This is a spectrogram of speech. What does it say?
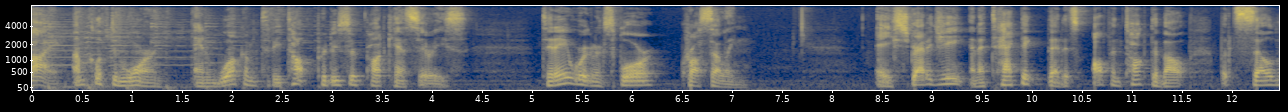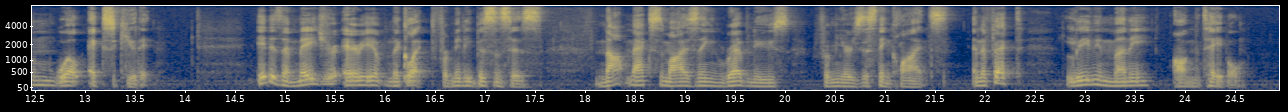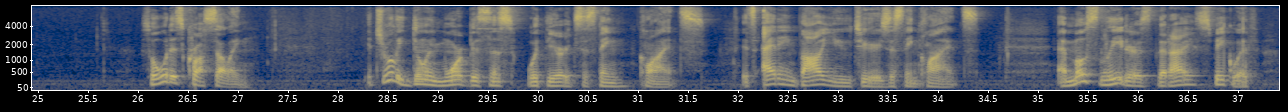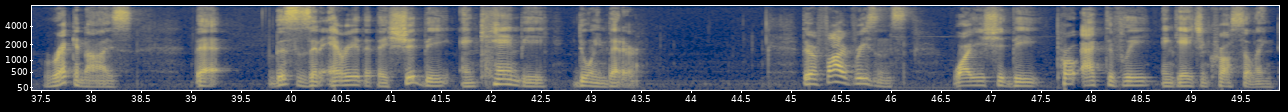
Hi, I'm Clifton Warren, and welcome to the Top Producer Podcast Series. Today we're going to explore cross selling, a strategy and a tactic that is often talked about but seldom well executed. It is a major area of neglect for many businesses, not maximizing revenues from your existing clients. In effect, leaving money on the table. So, what is cross selling? It's really doing more business with your existing clients. It's adding value to your existing clients. And most leaders that I speak with recognize that this is an area that they should be and can be doing better. There are five reasons why you should be proactively engaged in cross selling.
